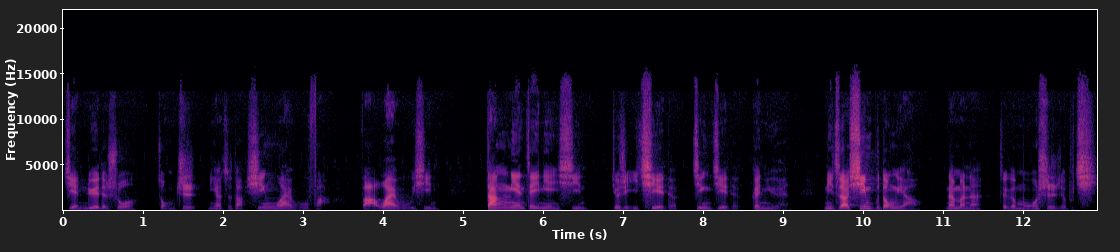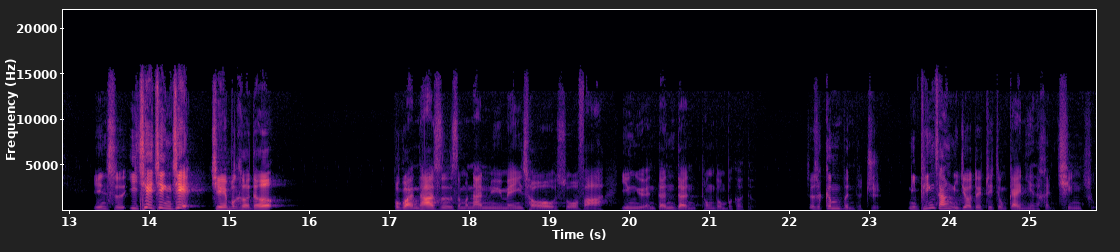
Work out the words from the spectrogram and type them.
简略的说。总之，你要知道，心外无法，法外无心。当念这念心，就是一切的境界的根源。你知道心不动摇，那么呢，这个模式就不起。因此，一切境界皆不可得。不管他是什么男女美丑、说法、因缘等等，通通不可得。这是根本的智。你平常你就要对这种概念很清楚。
